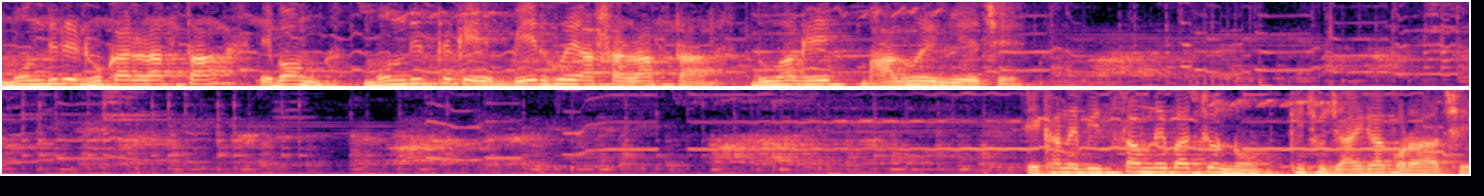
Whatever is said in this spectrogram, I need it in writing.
মন্দিরে ঢোকার রাস্তা এবং মন্দির থেকে বের হয়ে আসার রাস্তা দুভাগে ভাগ হয়ে গিয়েছে। এখানে বিশ্রাম নেবার জন্য কিছু জায়গা করা আছে।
